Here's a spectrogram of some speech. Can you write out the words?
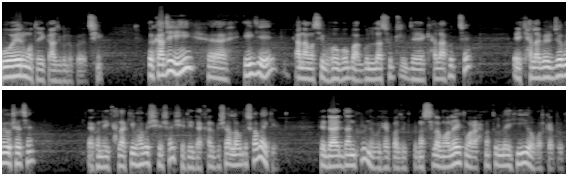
বইয়ের মতো এই কাজগুলো করেছি। তো কাজেই এই যে কানামাসি ভোবো বা গুল্লাসুট যে খেলা হচ্ছে, এই খেলা বের জমে উঠেছে। এখন এই খেলা কীভাবে শেষ হয় সেটাই দেখার বিষয় আল্লাহ আমাদের সবাইকে। হেদায়ত দান করুন এবং হেফাজত করুন। আসসালামু আলাইকুম রহমতুল্লাহি ওবরকাতুহ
